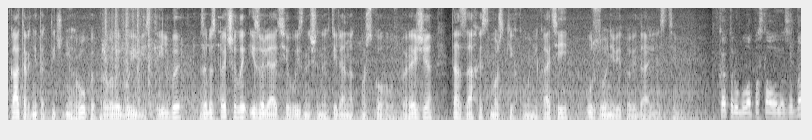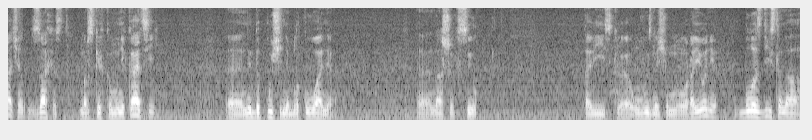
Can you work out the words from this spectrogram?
Катерні тактичні групи провели бойові стрільби, забезпечили ізоляцію визначених ділянок морського узбережжя та захист морських комунікацій у зоні відповідальності. Катеру була поставлена задача захист морських комунікацій, е, недопущення блокування е, наших сил та військ е, у визначеному районі. Було здійснено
